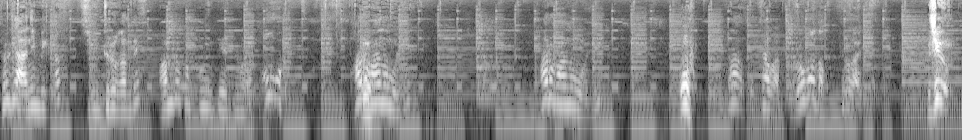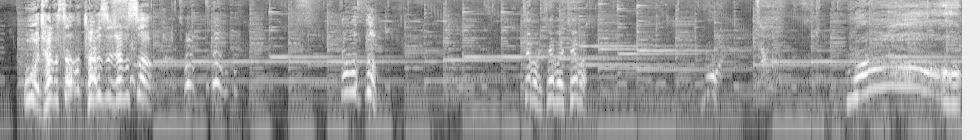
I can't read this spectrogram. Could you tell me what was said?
저기 아닙니까? 지금 들어간대? 완벽한 포인트에 들어가. 오, 바로 오. 가는 거지? 바로 가는 거지? 오. 자, 잠깐, 로봇 들어갈 때. 지금, 오, 잡았어! 잡았어, 잡았어! 잡았어! 제발, 제발, 제발. 와! 와!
